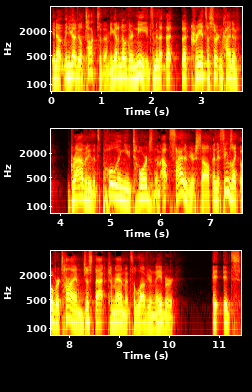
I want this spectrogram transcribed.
you know, when you got to be able to talk to them, you got to know their needs. I mean, that, that that creates a certain kind of gravity that's pulling you towards them outside of yourself. And it seems like over time, just that commandment to love your neighbor, it, it's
